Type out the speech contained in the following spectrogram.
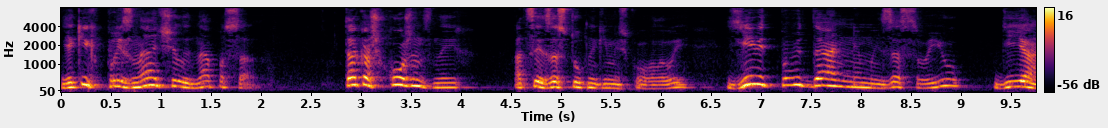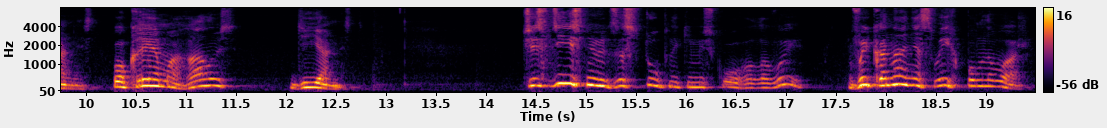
яких призначили на посаду. Також кожен з них, а це заступники міського голови, є відповідальними за свою діяльність, окрема галузь діяльності. Чи здійснюють заступники міського голови виконання своїх повноважень?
